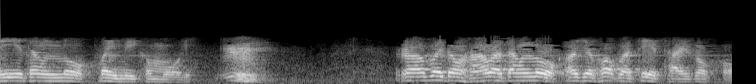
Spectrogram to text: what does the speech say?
นี้ทั้งโลกไม่มีขโมย เราไม่ต้องหาว่าทั้งโลก เอาเฉพาะประเทศไทยก็พอ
